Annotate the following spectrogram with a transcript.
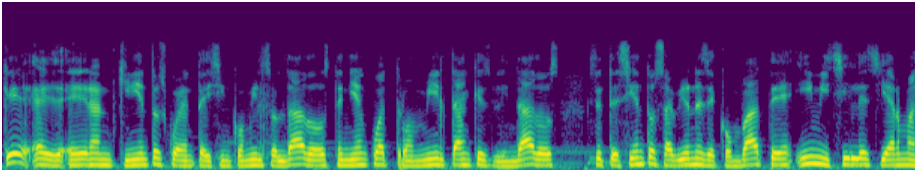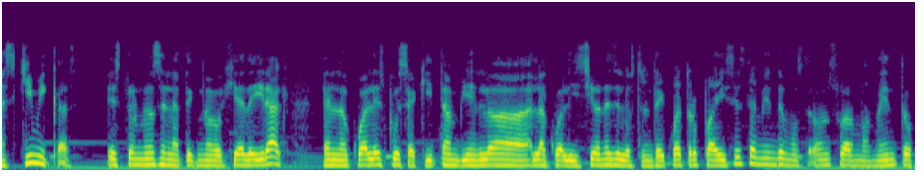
que eh, eran 545 mil soldados, tenían 4 mil tanques blindados, 700 aviones de combate y misiles y armas químicas esto al menos en la tecnología de Irak, en la cual pues aquí también la, la coaliciones de los 34 países también demostraron su armamento,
